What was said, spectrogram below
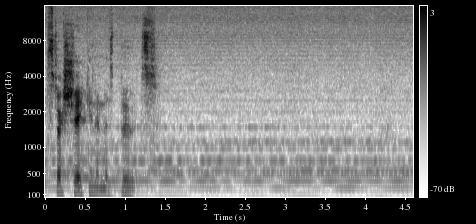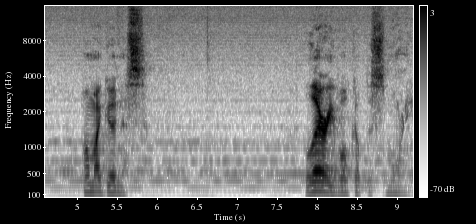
He starts shaking in his boots. Oh my goodness. Larry woke up this morning.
